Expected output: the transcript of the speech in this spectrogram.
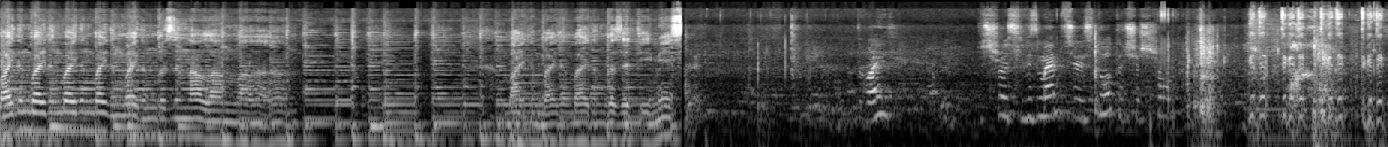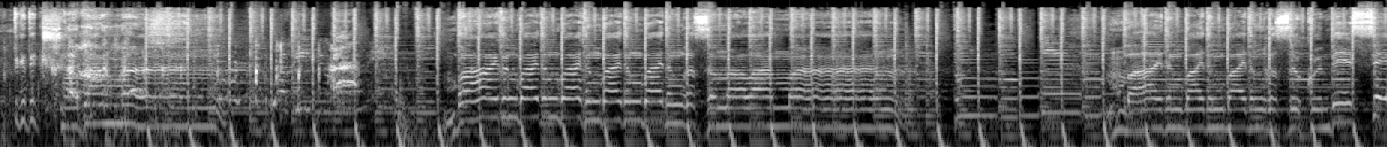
байдың байдың байдың байдың байдың қызын аламын байдың байдың байдың қызы тимес давай. Щось візьмемо цю істоту чи що байдың байдың байдың байдың байдың қызын аламын байдың байдың байдың қызы көнбесе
